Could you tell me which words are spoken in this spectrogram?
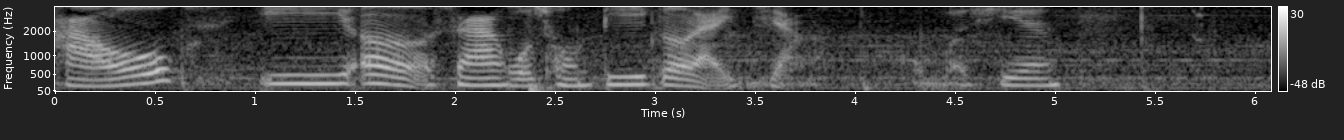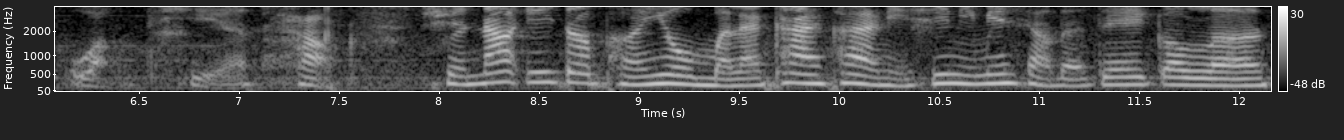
好，一二三，我从第一个来讲，我们先往前，好，选到一的朋友，我们来看看你心里面想的这一个人，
